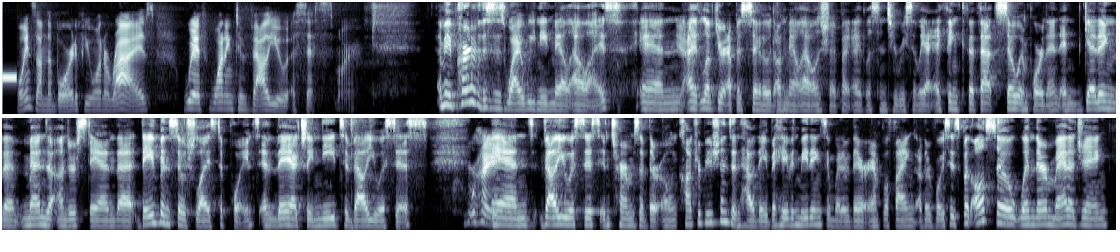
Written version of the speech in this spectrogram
points on the board if you want to rise with wanting to value assists more I mean, part of this is why we need male allies. And yeah. I loved your episode on male allyship I, I listened to recently. I, I, think that that's so important and getting the men to understand that they've been socialized to points and they actually need to value assists. Right. And value assist in terms of their own contributions and how they behave in meetings and whether they're amplifying other voices, but also when they're managing –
